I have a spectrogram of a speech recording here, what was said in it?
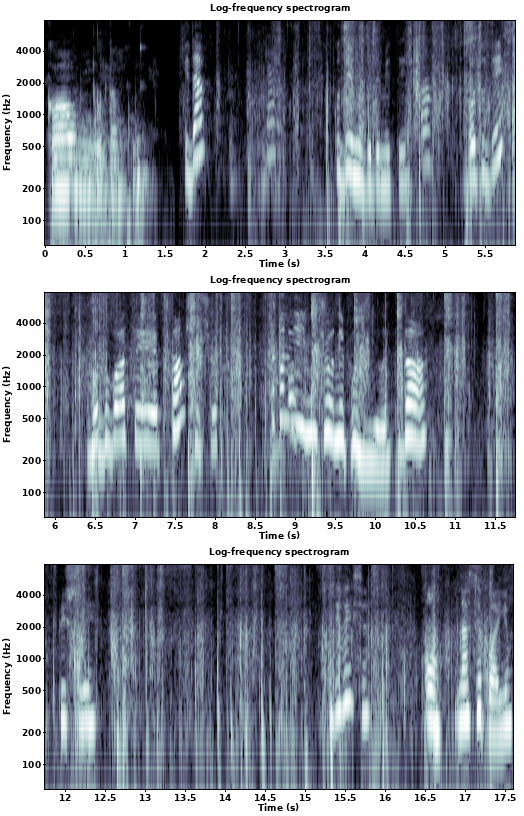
каву отаку. Ідемо? Куди ми будемо йти? Отуди? Годувати пташечок? Так вони нічого не поїли. Да. Пішли. Дивися. О, насипаємо.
